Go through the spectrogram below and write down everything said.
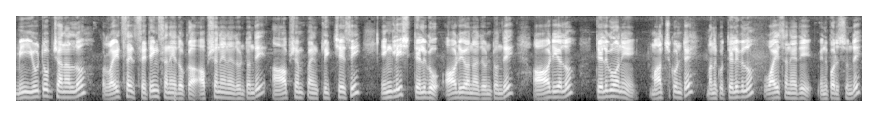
మీ యూట్యూబ్ ఛానల్లో రైట్ సైడ్ సెట్టింగ్స్ అనేది ఒక ఆప్షన్ అనేది ఉంటుంది. ఆ ఆప్షన్ పైన క్లిక్ చేసి ఇంగ్లీష్ తెలుగు ఆడియో అనేది ఉంటుంది. ఆ ఆడియోలో తెలుగు అని మార్చుకుంటే మనకు తెలుగులో వాయిస్ అనేది వినపరుస్తుంది.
